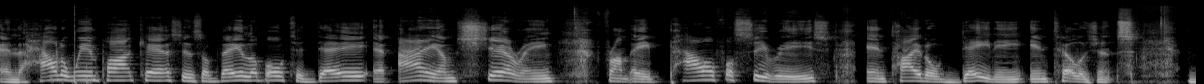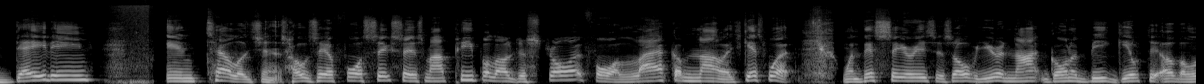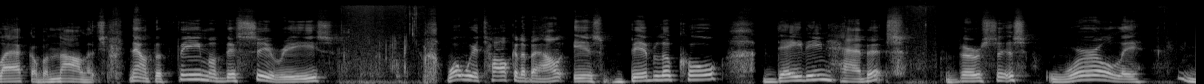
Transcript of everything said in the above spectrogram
And the How to Win podcast is available today. And I am sharing from a powerful series entitled Dating Intelligence. Dating intelligence. Hosea 4 6 says, My people are destroyed for a lack of knowledge. Guess what? When this series is over, you're not going to be guilty of a lack of a knowledge. Now, the theme of this series. What we're talking about is biblical dating habits versus worldly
